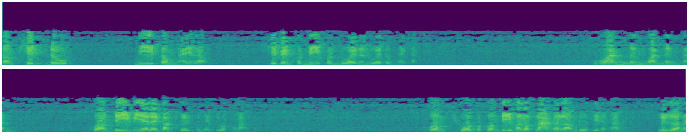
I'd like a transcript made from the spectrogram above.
ลองคิดดูมีตรงไหนเราที่เป็นคนมีคนรวยนั้นรวยตรงไหนกันวันหนึ่งวันหนึ่งนั้น ความดีมีอะไรบ้างเกิดขึ้นในตัวของเรา ความชั่วกับความดีมาลบล้างกันลองดูสิละกันเหลือไหม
